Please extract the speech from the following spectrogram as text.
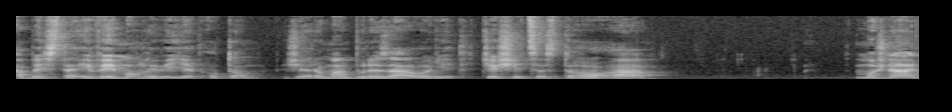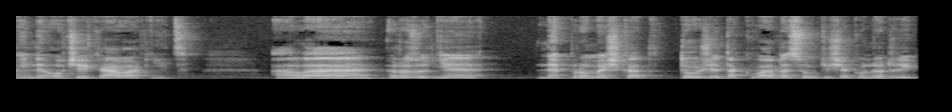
abyste i vy mohli vědět o tom, že Roman bude závodit, těšit se z toho a možná ani neočekávat nic. Ale rozhodně nepromeškat to, že takováhle soutěž jako Nordic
